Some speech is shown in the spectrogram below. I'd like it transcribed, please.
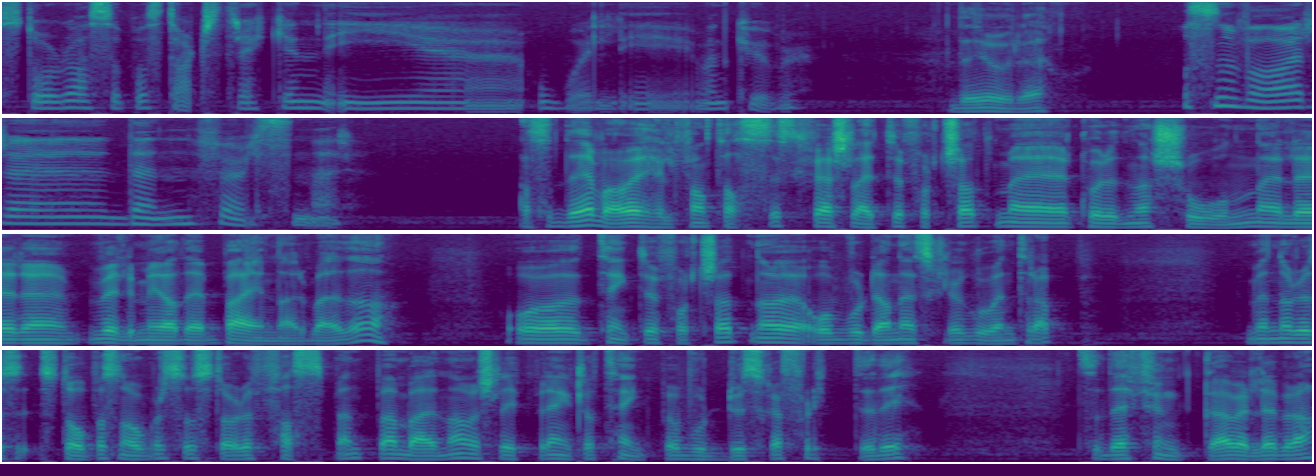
står du altså på startstreken i eh, OL i Vancouver. Det gjorde jeg. Åssen var eh, den følelsen der? Altså Det var jo helt fantastisk, for jeg sleit jo fortsatt med koordinasjonen, eller uh, veldig mye av det beinarbeidet. da. Og tenkte jo fortsatt når, og hvordan jeg skulle gå en trapp. Men når du står på snowboard, så står du fastspent på beina og slipper egentlig å tenke på hvor du skal flytte de. Så det funka veldig bra.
